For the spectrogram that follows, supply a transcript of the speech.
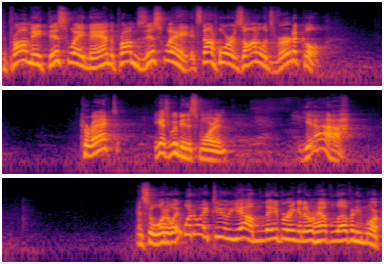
The problem ain't this way, man. The problem's this way. It's not horizontal, it's vertical. Correct? You guys with me this morning? Yeah. And so what do I what do I do? Yeah, I'm laboring and I don't have love anymore.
